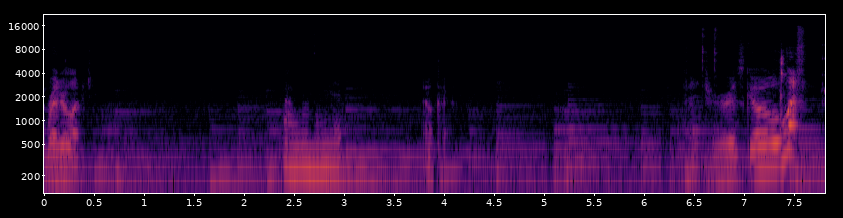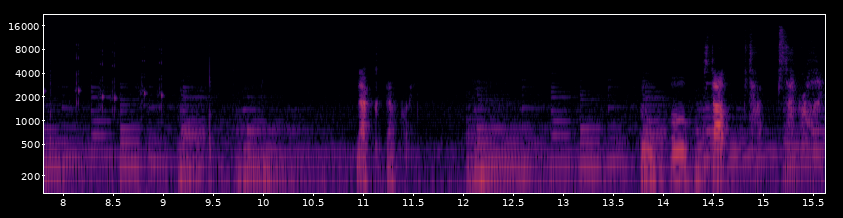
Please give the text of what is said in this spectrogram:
Right or left? I don't know yet. Okay. Adventurers go left! Not, not quite. Stop, stop, stop rolling.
